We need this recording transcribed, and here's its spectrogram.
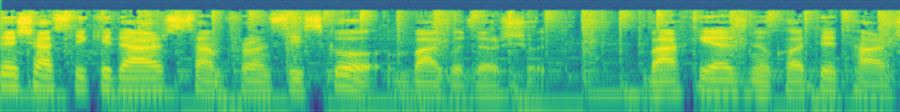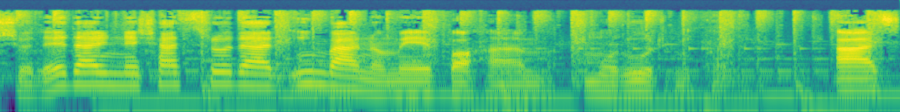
نشستی که در سان فرانسیسکو برگزار شد. برخی از نکات طرح شده در این نشست رو در این برنامه با هم مرور می‌کنیم. از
